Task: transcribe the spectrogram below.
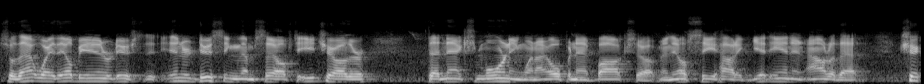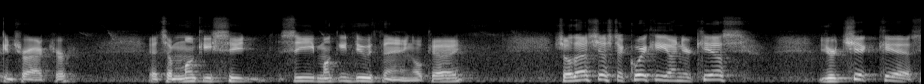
So that way they'll be introduced, introducing themselves to each other the next morning when I open that box up and they'll see how to get in and out of that chicken tractor. It's a monkey see, see monkey do thing, okay? So that's just a quickie on your kiss, your chick kiss.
